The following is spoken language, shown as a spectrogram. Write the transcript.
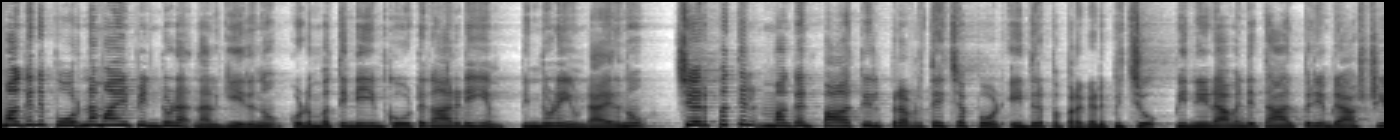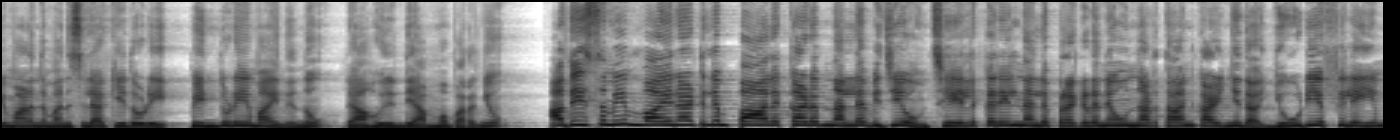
മകന് പൂർണമായ പിന്തുണ നൽകിയിരുന്നു. കുടുംബത്തിന്റെയും കൂട്ടുകാരുടെയും പിന്തുണയുണ്ടായിരുന്നു. ചെറുപ്പത്തിൽ മകൻ പാർട്ടിയിൽ പ്രവർത്തിച്ചപ്പോൾ എതിർപ്പ് പ്രകടിപ്പിച്ചു. പിന്നീട് അവന്റെ താല്പര്യം രാഷ്ട്രീയമാണെന്ന് മനസ്സിലാക്കിയതോടെ പിന്തുണയുമായി നിന്നു. രാഹുലിന്റെ അമ്മ പറഞ്ഞു അതേസമയം വയനാട്ടിലും പാലക്കാടും നല്ല വിജയവും ചേലക്കരയിൽ നല്ല പ്രകടനവും നടത്താൻ കഴിഞ്ഞത് യു ഡി എഫിലെയും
